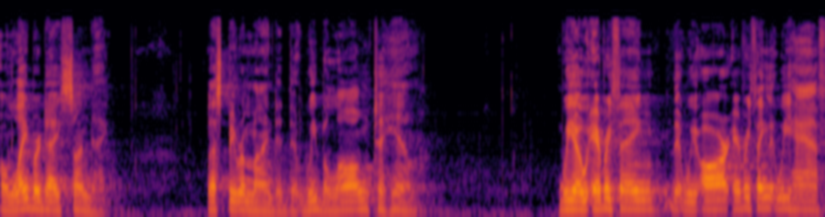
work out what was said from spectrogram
On Labor Day Sunday, let's be reminded that we belong to Him. We owe everything that we are, everything that we have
